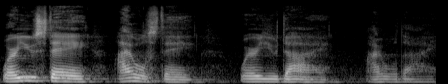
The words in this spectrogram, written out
Where you stay, I will stay. Where you die, I will die.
